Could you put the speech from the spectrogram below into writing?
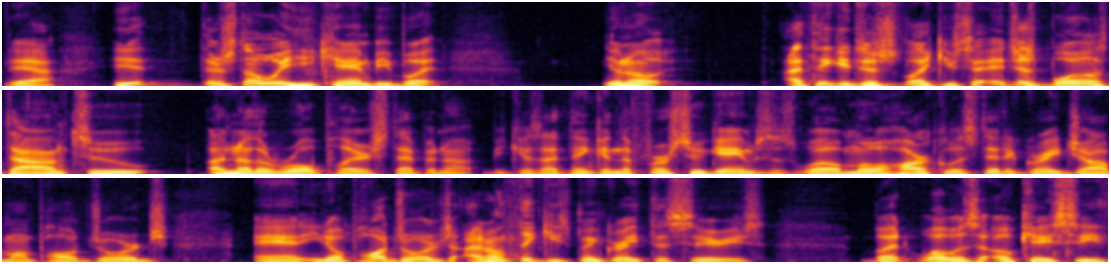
Yeah, he, there's no way he can be, but you know, I think it just like you said, it just boils down to another role player stepping up because I think in the first two games as well, Mo Harkless did a great job on Paul George, and you know, Paul George, I don't think he's been great this series, but what was it? OKC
